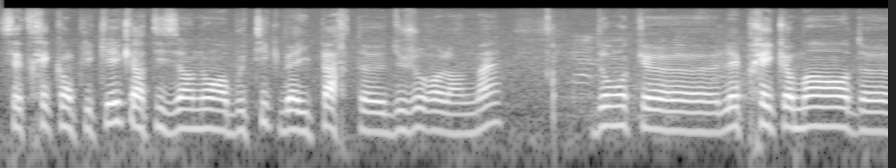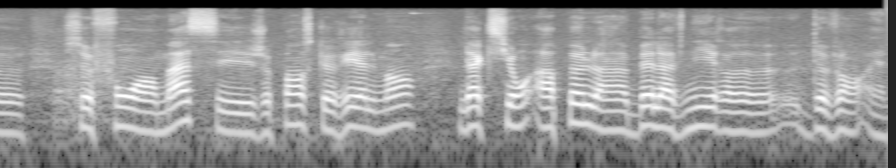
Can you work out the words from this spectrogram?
c'est très compliqué, quand ils en ont en boutique ben, ils partent du jour au lendemain. Donc les précommandes se font en masse et je pense que réellement l'action Apple a un bel avenir devant elle.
